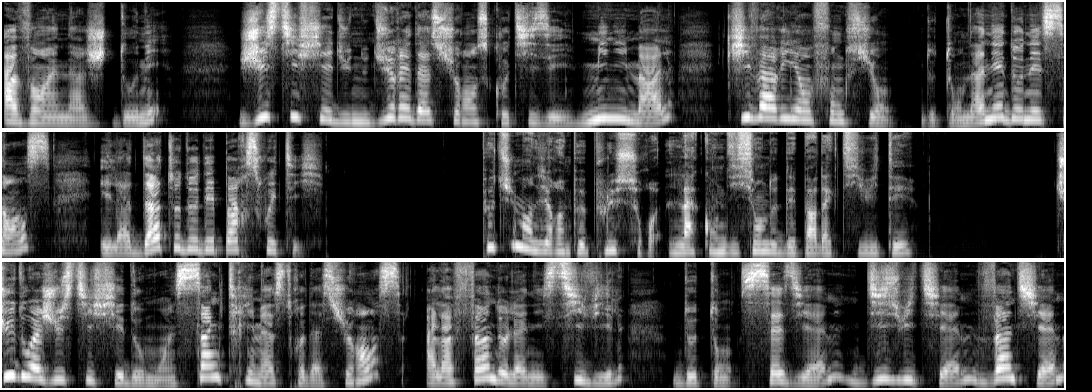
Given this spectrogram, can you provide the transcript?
avant un âge donné, justifié d'une durée d'assurance cotisée minimale qui varie en fonction de ton année de naissance et la date de départ souhaitée. Peux-tu m'en dire un peu plus sur la condition de départ d'activité? Tu dois justifier d'au moins 5 trimestres d'assurance à la fin de l'année civile de ton 16e, 18e, 20e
